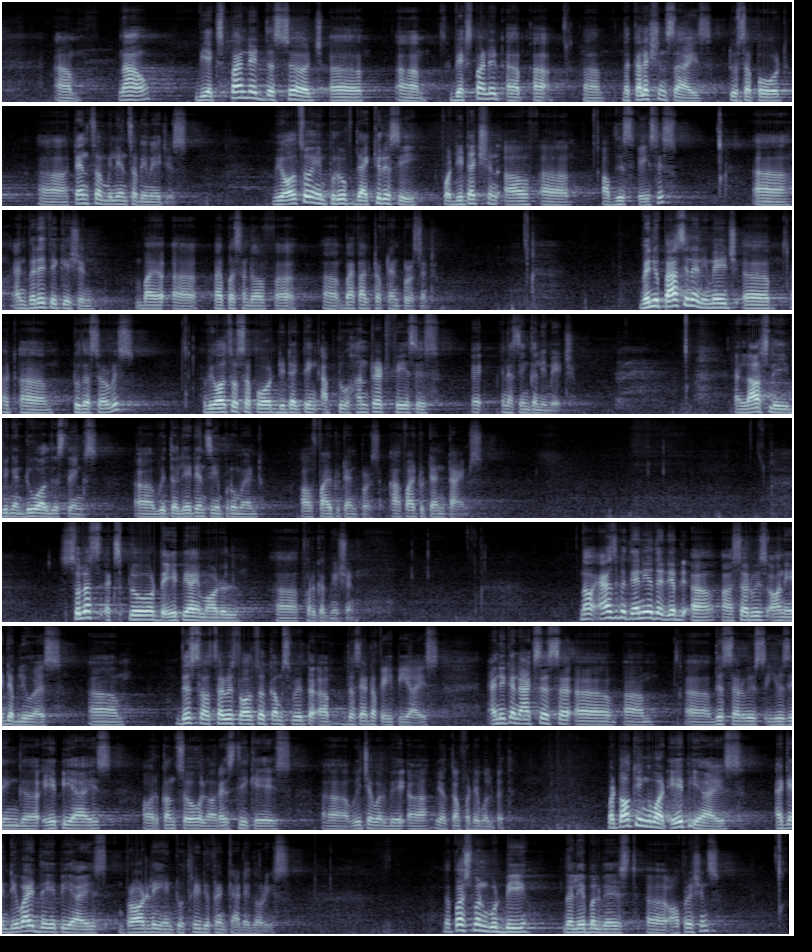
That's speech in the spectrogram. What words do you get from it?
Um, now, we expanded the search, uh, um, we expanded uh, uh, uh the collection size to support uh, tens of millions of images. We also improved the accuracy for detection of, uh, of these faces and verification by, by, percent of, by factor of 10%. When you pass in an image to the service, we also support detecting up to 100 faces in a single image. And lastly, we can do all these things uh, with a latency improvement of 5 to 10 percent, uh, 5 to 10 times. So let's explore the API model uh, for Rekognition. Now, as with any other uh, uh, service on AWS, um, this service also comes with uh, the set of APIs. And you can access um, this service using APIs or console or SDKs, whichever way you're comfortable with. But talking about APIs, I can divide the APIs broadly into three different categories. The first one would be the label based uh, operations,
